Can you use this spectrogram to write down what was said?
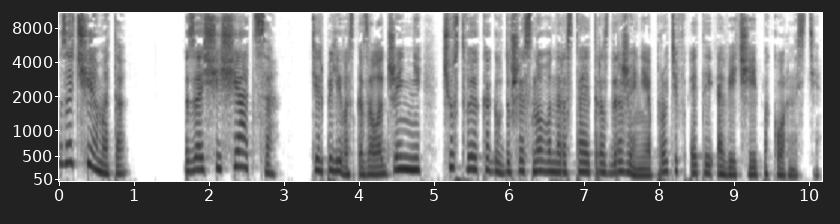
«Зачем это?» «Защищаться», — терпеливо сказала Дженни, чувствуя, как в душе снова нарастает раздражение против этой овечьей покорности.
